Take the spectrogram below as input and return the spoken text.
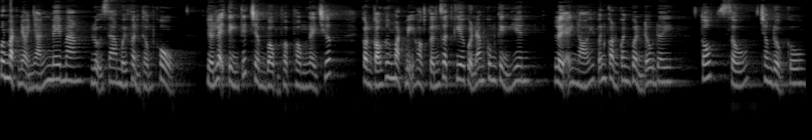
khuôn mặt nhỏ nhắn, mê mang, lộ ra mấy phần thống khổ. Nhớ lại tình tiết trầm bổng phập phồng ngày trước, còn có gương mặt mị hoặc tấn giật kia của nam cung kình hiên, lời anh nói vẫn còn quanh quẩn đâu đây, tốt, xấu, trong đầu cô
